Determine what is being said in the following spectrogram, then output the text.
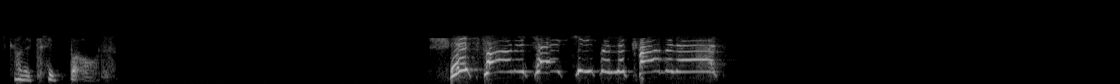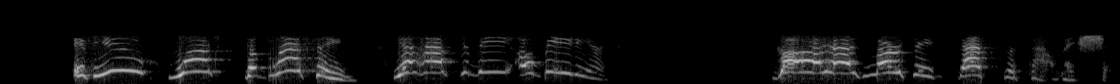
It's going to take both. It's going to take keeping the covenant. If you want the blessing, you have to be obedient. God has mercy. That's the salvation.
